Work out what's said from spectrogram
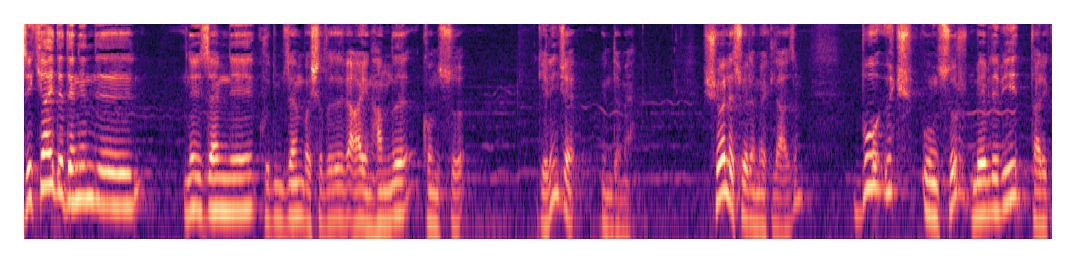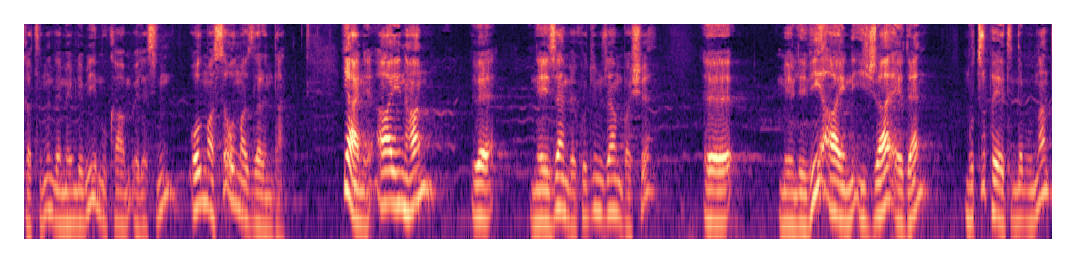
Zekai Dede'nin e, neyzenliği, kudümzen başılığı ve ayinhanlığı konusu gelince gündeme. Şöyle söylemek lazım. Bu üç unsur Mevlevi tarikatının ve Mevlevi mukavelesinin olmazsa olmazlarından. Yani ayinhan ve neyzen ve kudümzen başı e, Mevlevi ayini icra eden mutrip heyetinde bulunan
